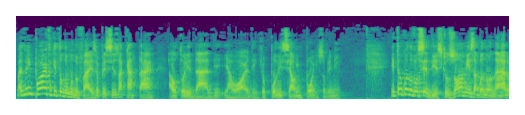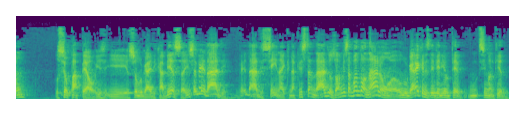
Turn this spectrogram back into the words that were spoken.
Mas não importa o que todo mundo faz, eu preciso acatar a autoridade e a ordem que o policial impõe sobre mim. Então, quando você diz que os homens abandonaram o seu papel e, e, o seu lugar de cabeça, isso é verdade. Verdade, sim. Na, na cristandade, os homens abandonaram o lugar que eles deveriam ter se mantido.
